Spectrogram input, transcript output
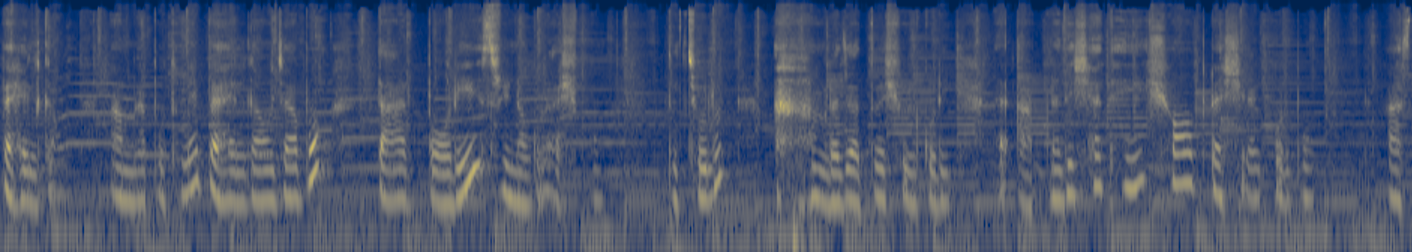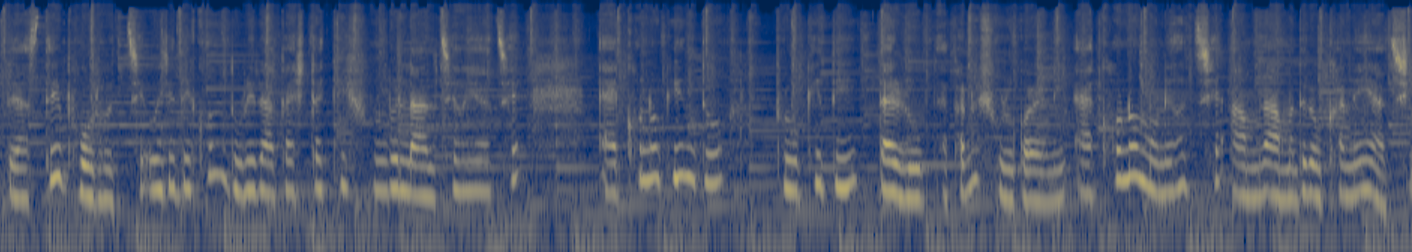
পেহেলগাঁও। আমরা প্রথমে পেহেলগাঁও যাব, তারপরে শ্রীনগর আসব। তো চলুন আমরা যাত্রা শুরু করি আর আপনাদের সাথে সবটা শেয়ার করব। আস্তে আস্তে ভোর হচ্ছে। ওই যে দেখুন, দূরের আকাশটা কি সুন্দর লালচে হয়ে আছে। এখনও কিন্তু প্রকৃতি তার রূপ দেখানো শুরু করেনি। এখনও মনে হচ্ছে আমরা আমাদের ওখানেই আছি।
